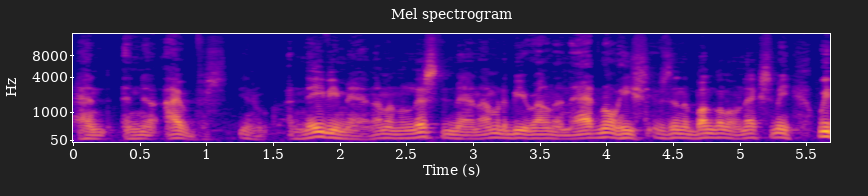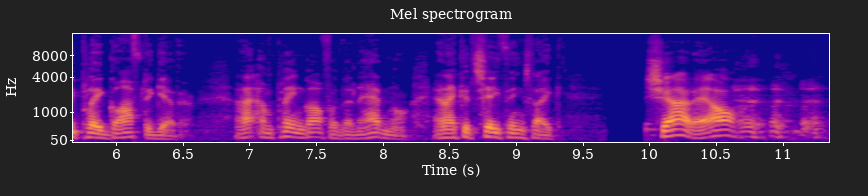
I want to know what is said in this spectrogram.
And, and I was, you know, a Navy man. I'm an enlisted man. I'm going to be around an admiral. He was in the bungalow next to me. We'd play golf together. I, I'm playing golf with an admiral, and I could say things like, shot, Al.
